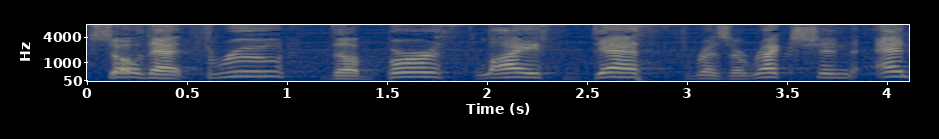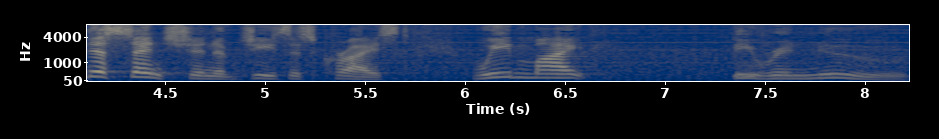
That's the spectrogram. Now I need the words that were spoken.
So that through the birth, life, death, resurrection, and ascension of Jesus Christ, we might be renewed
